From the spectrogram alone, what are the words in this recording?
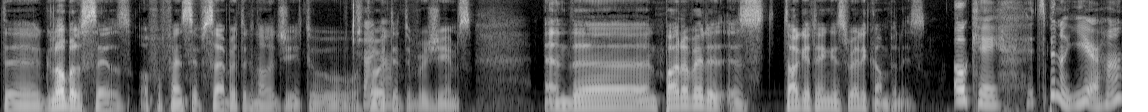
the global sales of offensive cyber technology to China. authoritative regimes. And, uh, and part of it is targeting Israeli companies. Okay, it's been a year, huh?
